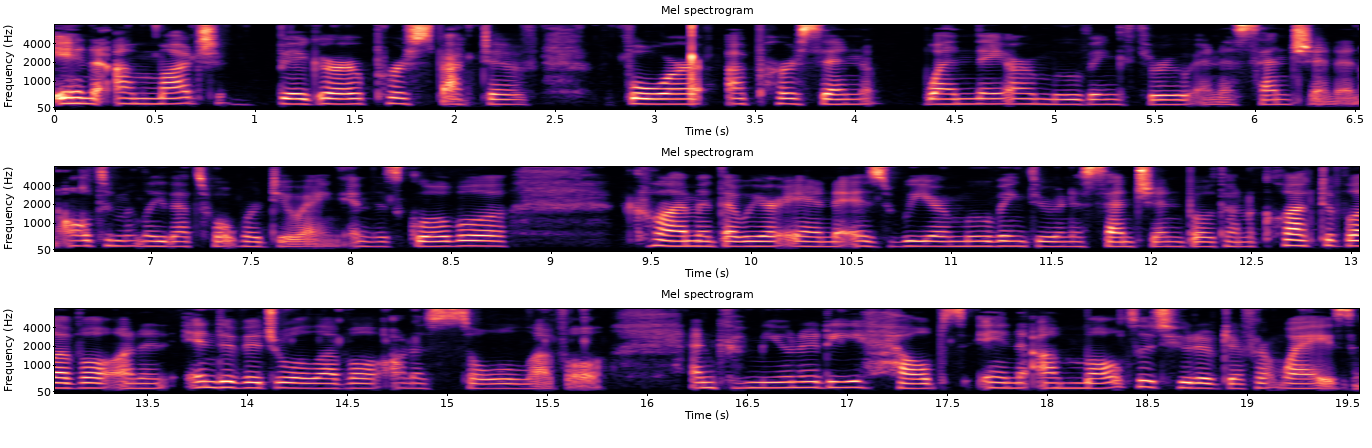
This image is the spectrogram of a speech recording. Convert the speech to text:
in a much bigger perspective for a person when they are moving through an ascension and ultimately that's what we're doing in this global climate that we are in is we are moving through an ascension both on a collective level on an individual level on a soul level. And community helps in a multitude of different ways.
